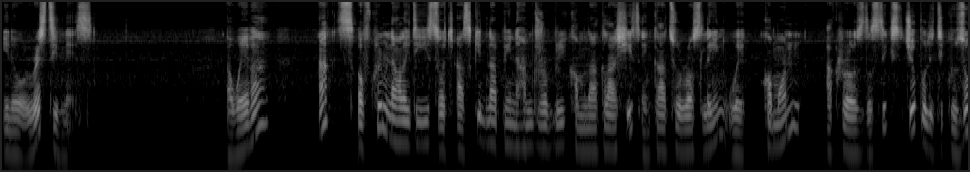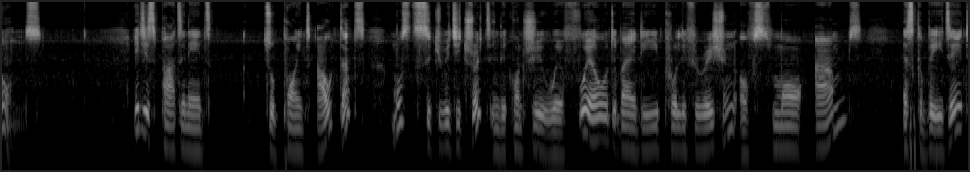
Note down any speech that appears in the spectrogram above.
you know, restiveness. However, acts of criminality such as kidnapping, armed robbery, communal clashes and cattle rustling were common across the six geopolitical zones. It is pertinent to point out that most security threats in the country were fueled by the proliferation of small arms, excavated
